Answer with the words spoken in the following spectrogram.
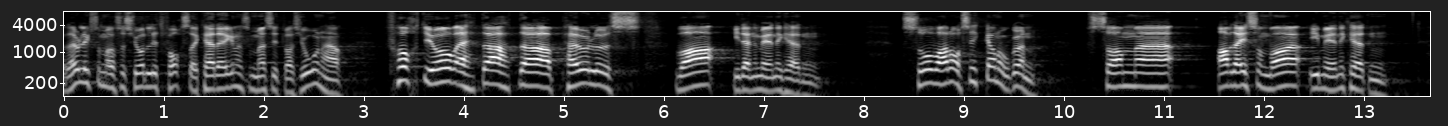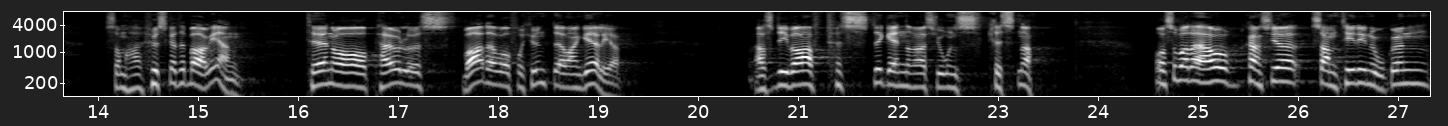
for Det er jo liksom å se det litt for seg hva er det egentlig som er situasjonen her. 40 år etter at Paulus var i denne menigheten, så var det sikkert noen som, uh, av de som var i menigheten, som huska tilbake igjen til når Paulus var der og forkynte evangeliet. Altså, De var førstegenerasjons kristne. Og så var det også kanskje samtidig noen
